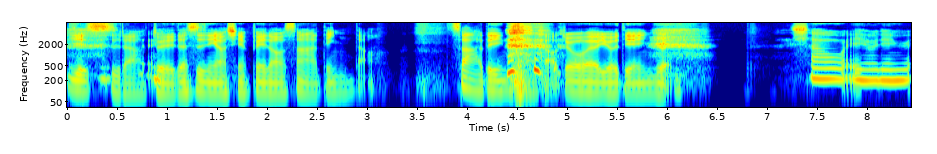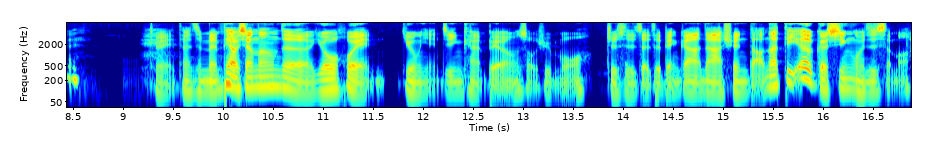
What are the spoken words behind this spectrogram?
也是啦，对，但是你要先飞到萨丁岛，萨丁岛就会有点远，稍微有点远。对，但是门票相当的优惠，用眼睛看，不要用手去摸，就是在这边跟大家宣导。那第二个新闻是什么？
